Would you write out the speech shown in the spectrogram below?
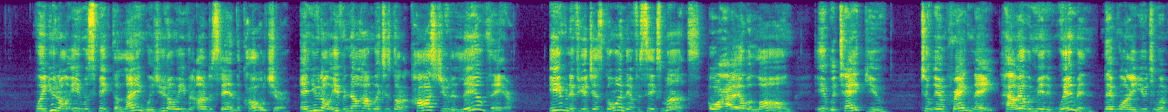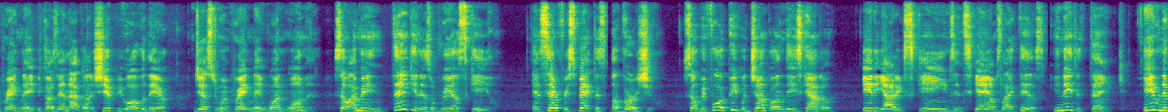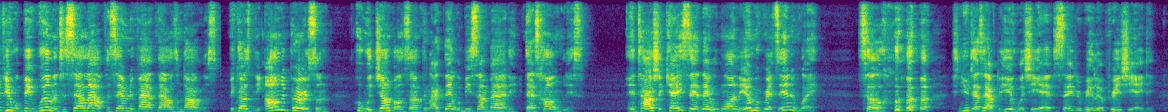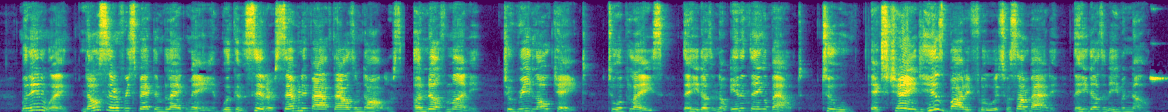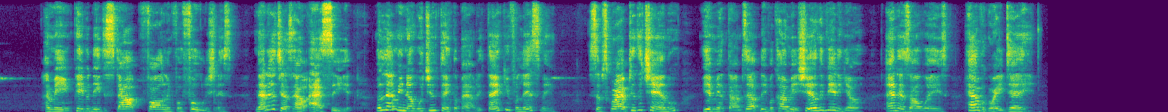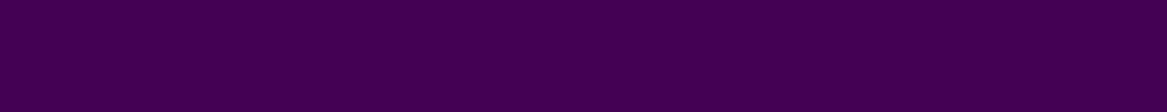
where you don't even speak the language, you don't even understand the culture, and you don't even know how much it's going to cost you to live there, even if you're just going there for six months or however long it would take you to impregnate however many women they wanted you to impregnate because they're not going to ship you over there just to impregnate one woman. So, I mean, thinking is a real skill and self respect is a virtue. So, before people jump on these kind of idiotic schemes and scams like this, you need to think. Even if you would be willing to sell out for $75,000, because the only person who would jump on something like that would be somebody that's homeless. And Tasha K said they were wanting immigrants anyway. So you just have to hear what she had to say to really appreciate it. But anyway, no self respecting black man would consider $75,000 enough money to relocate to a place that he doesn't know anything about to exchange his body fluids for somebody that he doesn't even know. I mean, people need to stop falling for foolishness. Now, that's just how I see it. But let me know what you think about it. Thank you for listening. Subscribe to the channel. Give me a thumbs up, leave a comment, share the video. And as always, have a great day.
